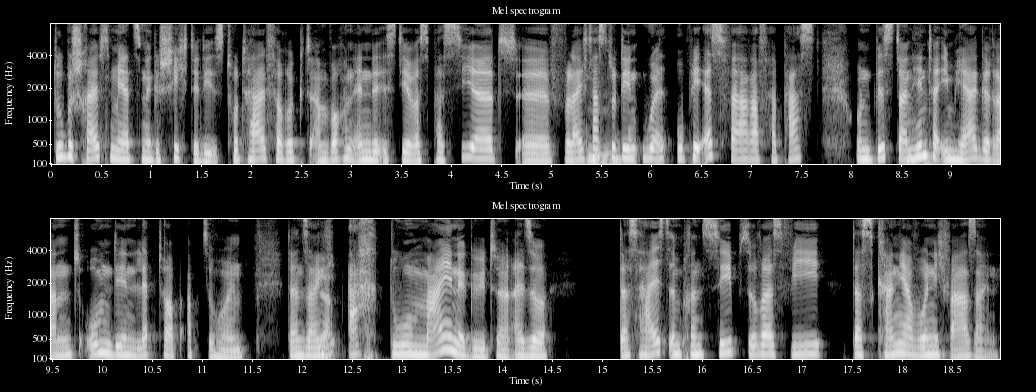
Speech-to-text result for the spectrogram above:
du beschreibst mir jetzt eine Geschichte, die ist total verrückt. Am Wochenende ist dir was passiert. Äh, vielleicht hast Mhm. du den OPS-Fahrer verpasst und bist dann Mhm. hinter ihm hergerannt, um den Laptop abzuholen. Dann sage Ja. ich, ach du meine Güte. Also das heißt im Prinzip sowas wie, das kann ja wohl nicht wahr sein.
